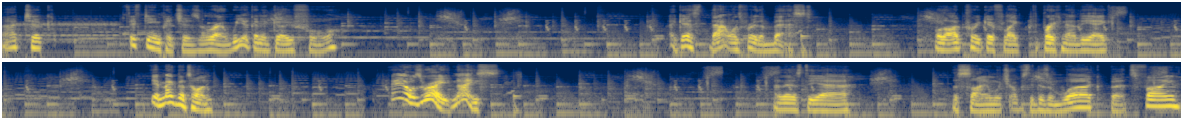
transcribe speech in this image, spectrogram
I took 15 pictures. Right, we are going to go for... I guess that one's probably the best. Although I'd probably go for like breaking out the egg. Yeah, Magneton. Hey, I was right. Nice. And there's the uh, the sign, which obviously doesn't work, but it's fine.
